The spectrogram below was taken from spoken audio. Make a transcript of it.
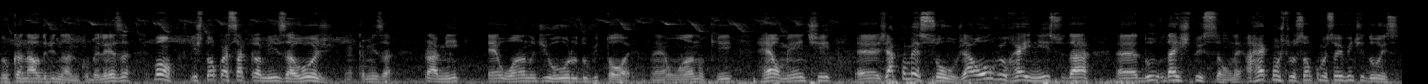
no canal do Dinâmico, beleza? Bom, estou com essa camisa hoje, a camisa para mim é o ano de ouro do Vitória, né? um ano que realmente é, já começou, já houve o reinício da, é, do, da instituição. Né? A reconstrução começou em 22,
